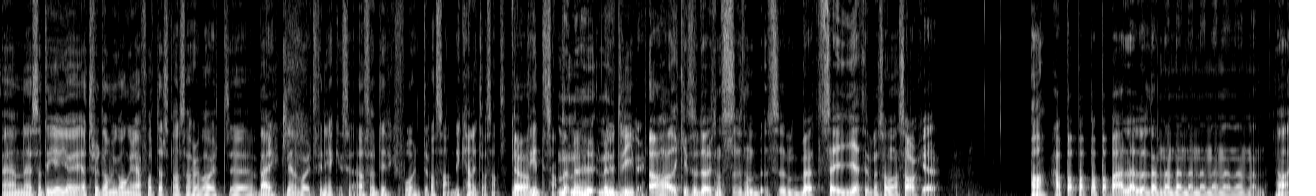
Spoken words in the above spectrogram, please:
Men eh, så det är, ju- jag tror de gånger jag har fått dödsfall så har det varit, eh, verkligen varit förnekelse. Alltså det får inte vara sant. Det kan inte vara sant. Ja. Det är inte sant. Men, men hur, men, du driver. Jaha, okej, så du har liksom, som, som börjat säga till med sådana saker? Ja. Happ, happ, happ, happ, happ, la, la, la, la, la, la, la, la, la, la. ja.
